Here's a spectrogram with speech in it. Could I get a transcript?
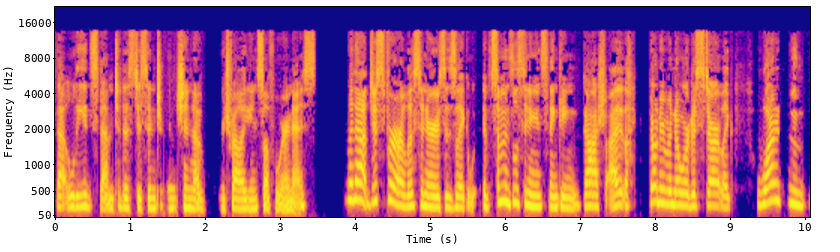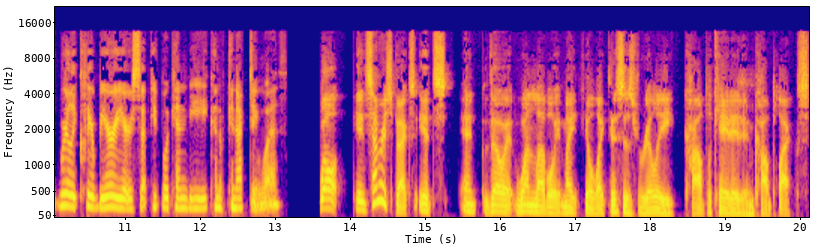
that leads them to this disintegration of spirituality and self awareness with that, just for our listeners, is like if someone's listening and thinking, gosh, I don't even know where to start, like what are some really clear barriers that people can be kind of connecting with? Well, in some respects, it's, and though at one level it might feel like this is really complicated and complex,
